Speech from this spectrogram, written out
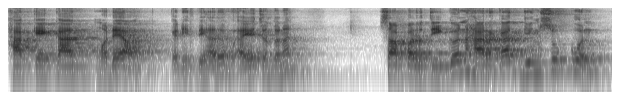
Hakekat model. Kedih diharap ayat contohnya sepertikan harkat jeng sukun.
